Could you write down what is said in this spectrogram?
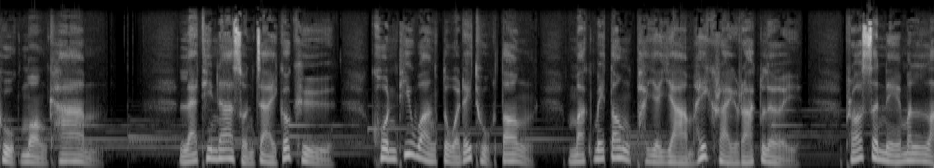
ถูกมองข้าม และที่น่าสนใจก็คือ คนที่วางตัวได้ถูกต้อง มักไม่ต้องพยายามให้ใครรักเลย เพราะเสน่ห์มันไหล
